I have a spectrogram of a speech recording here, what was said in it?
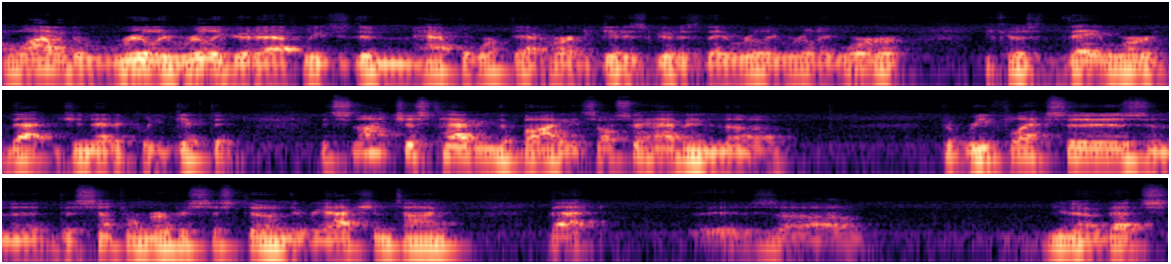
a lot of the really, really good athletes didn't have to work that hard to get as good as they really, really were because they were that genetically gifted. It's not just having the body, it's also having the, the reflexes and the, the central nervous system, the reaction time. That is, uh, you know, that's,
